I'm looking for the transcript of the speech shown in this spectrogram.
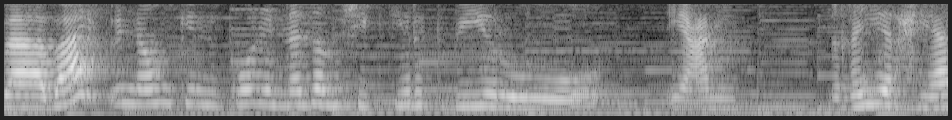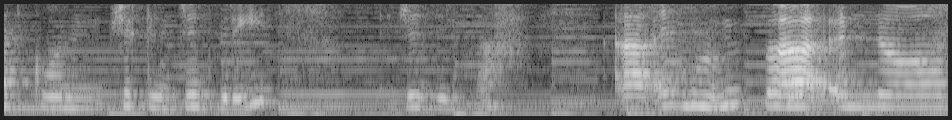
فبعرف إنه ممكن يكون الندم شيء كتير كبير ويعني غير حياتكم بشكل جذري. جذري صح؟ آه المهم فإنه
